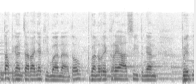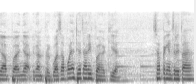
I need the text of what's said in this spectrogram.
Entah dengan caranya gimana atau dengan rekreasi dengan duitnya banyak dengan berkuasa. Pokoknya dia cari bahagia. Saya pengen cerita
